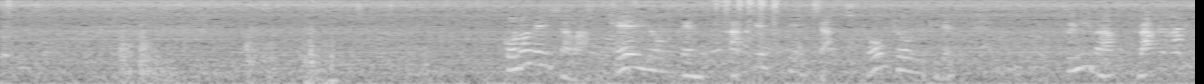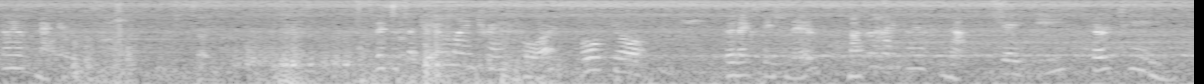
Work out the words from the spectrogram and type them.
この電車は京葉線各駅停車東京行きです次は幕張豊砂です This is the KO line train for 東京 The next station is 幕張豊砂 JE13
